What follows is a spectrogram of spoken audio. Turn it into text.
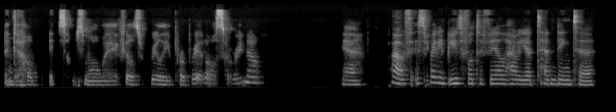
and mm-hmm. to help in some small way feels really appropriate also right now. Yeah. Wow, it's really beautiful to feel how you're tending to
